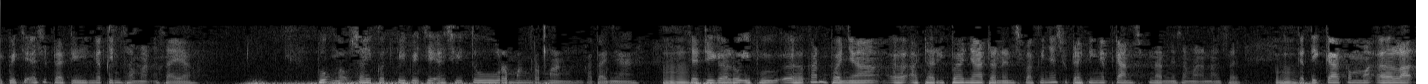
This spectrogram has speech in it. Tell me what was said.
BPJS sudah diingetin sama anak saya. Bu nggak usah ikut BPJS itu remang-remang katanya. Hmm. Jadi kalau ibu e, kan banyak e, ada ribanya dan lain sebagainya sudah diingatkan sebenarnya sama anak saya. Hmm. Ketika e, la,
